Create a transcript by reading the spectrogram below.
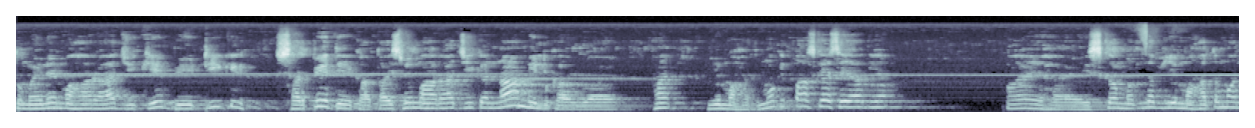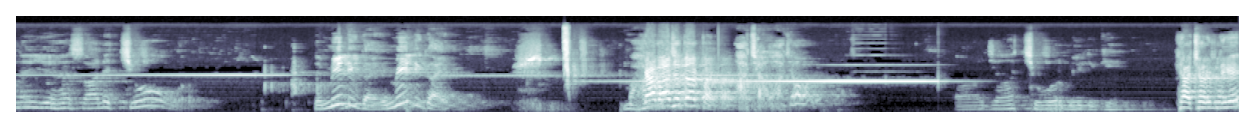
तो मैंने महाराज जी के बेटी के सर पे देखा था इसमें महाराज जी का नाम भी लिखा हुआ है। हाँ ये महात्मा के पास कैसे आ गया? हाय हाय इसका मतलब ये महात्मा नहीं ये है साले चोर। ये मिल गए मिल गए। क्या बात है आ जाओ आ जाओ। आजा चोर मिल गए। क्या चोर मिल गए?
